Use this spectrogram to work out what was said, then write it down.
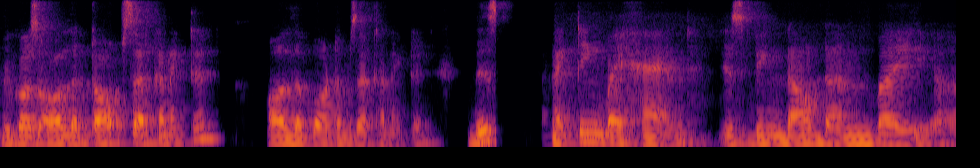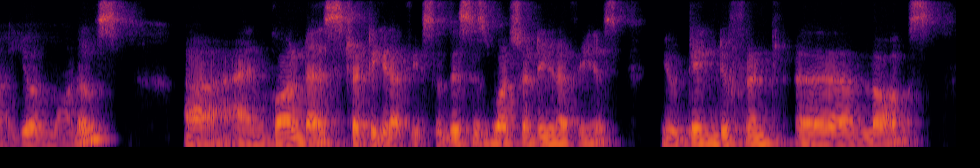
because all the tops are connected all the bottoms are connected this connecting by hand is being now done by uh, your models uh, and called as stratigraphy. So this is what stratigraphy is. You take different uh, logs,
